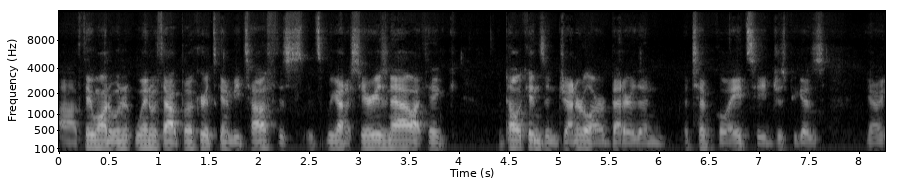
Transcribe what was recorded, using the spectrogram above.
Uh, if they want to win, win without Booker, it's going to be tough. This we got a series now. I think the Pelicans in general are better than a typical eight seed, just because you know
